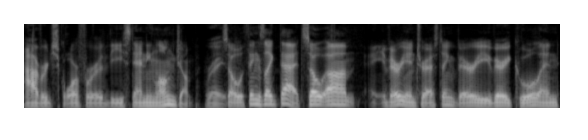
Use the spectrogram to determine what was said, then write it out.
average score for the standing long jump. Right. So things like that. So um, very interesting, very very cool, and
